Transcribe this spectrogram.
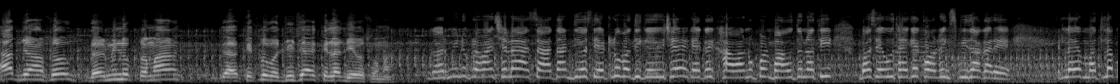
આપ જણાવશો ગરમીનું પ્રમાણ કેટલું વધ્યું છે કેટલા દિવસોમાં? ગરમીનું પ્રમાણ છેલ્લા સાત આઠ દિવસ એટલું વધી ગયું છે કે કંઈ ખાવાનું પણ ભાવતું નથી. બસ એવું થાય કે કોલ્ડ ડ્રિંક્સ પીધા કરે. એટલે મતલબ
